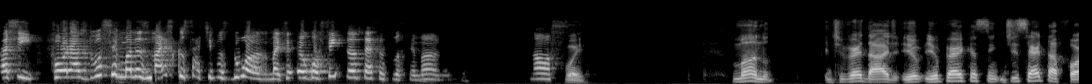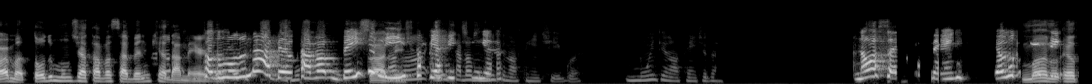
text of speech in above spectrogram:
Assim, foram as duas semanas mais cansativas do ano, mas eu gostei tanto dessas duas semanas. Nossa. Foi. Mano, de verdade. E o- e o pior é que, assim, de certa forma, todo mundo já tava sabendo que ia dar merda. Todo mundo nada. Eu tava bem Sabe? feliz com a minha ele tava vidinha. muito inocente, Igor. Muito inocente. Nossa, eu também. Eu não Mano, eu,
